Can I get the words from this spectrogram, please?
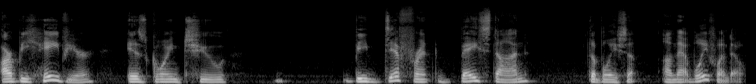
Our behavior is going to be different based on the beliefs on that belief window.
